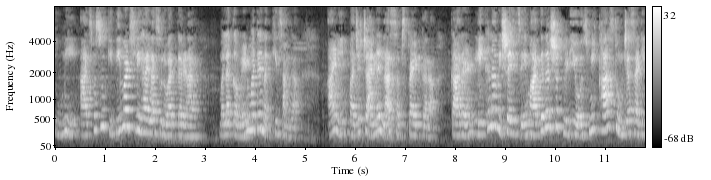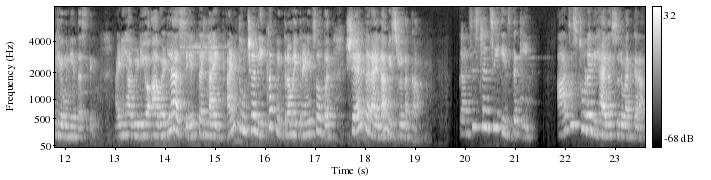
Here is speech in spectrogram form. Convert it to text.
तुम्ही आजपासून किती वर्ड्स लिहायला सुरुवात करणार? मला कमेंटमध्ये नक्की सांगा. आणि माझ्या चॅनलला सबस्क्राईब करा. कारण लेखनाविषयीचे मार्गदर्शक व्हिडिओज मी खास तुमच्यासाठी घेऊन येत असते. आणि हा व्हिडिओ आवडला असेल तर लाईक आणि तुमच्या लेखक मित्रमैत्रिणींसोबत शेअर करायला विसरू नका. कन्सिस्टन्सी इज द की आजच थोडं लिहायला सुरुवात करा.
